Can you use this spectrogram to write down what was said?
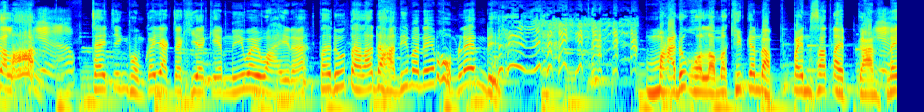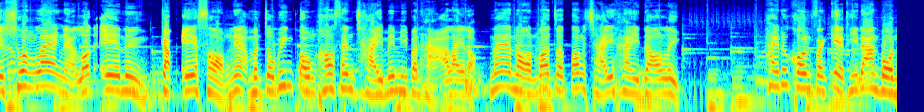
กระล่างใจจริงผมก็อยากจะเคลียร์เกมนี้ไวๆนะ แต่ดูแต่ละด่านที่มันให้ผมเล่นดิ มาทุกคนเรามาคิดกันแบบเป็นสเต็ปกันในช่วงแรกเนี่ยรถ A1 กับ A2 เนี่ยมันจะวิ่งตรงเข้าเส้นชัยไม่มีปัญหาอะไรหรอก แน่นอนว่าจะต้องใช้ไฮดรอลิก ให้ทุกคนสังเกตที่ด้านบน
